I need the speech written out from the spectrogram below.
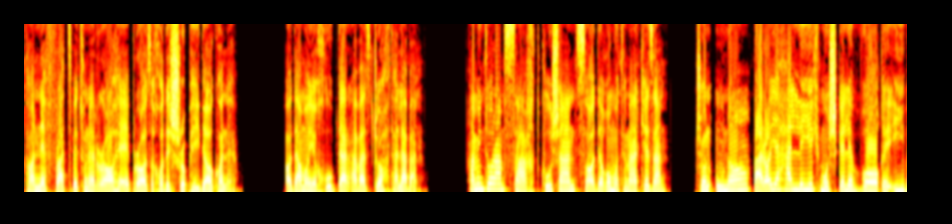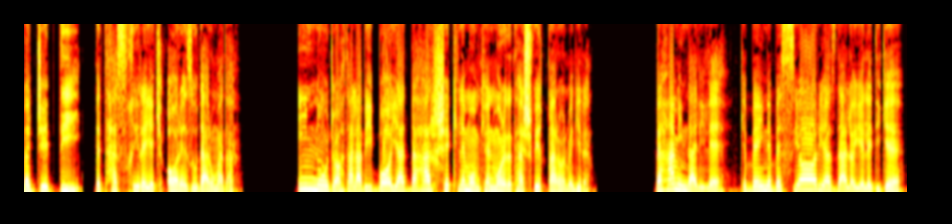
تا نفرت بتونه راه ابراز خودش رو پیدا کنه. آدمای خوب در عوض جاه طلبن. همینطور هم سخت کوشن، صادق و متمرکزن. چون اونا برای حل یک مشکل واقعی و جدی به تسخیر یک آرزو در اومدن. این نوجاه طلبی باید به هر شکل ممکن مورد تشویق قرار بگیره. به همین دلیله که بین بسیاری از دلایل دیگه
